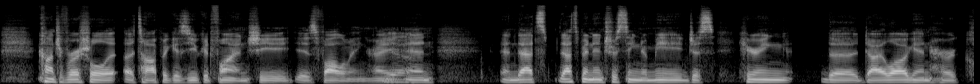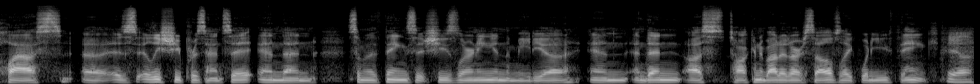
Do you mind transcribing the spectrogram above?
controversial a topic as you could find, she is following right, Yeah. and and that's that's been interesting to me, just hearing the dialogue in her class uh, is at least she presents it and then some of the things that she's learning in the media and and then us talking about it ourselves like what do you think Yeah.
